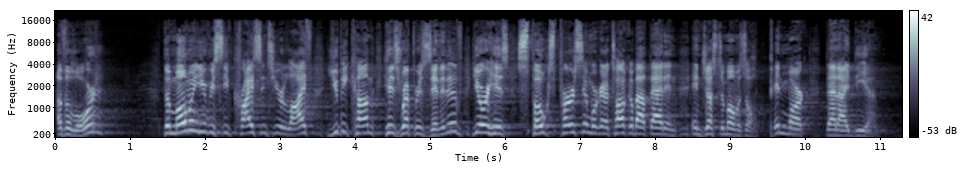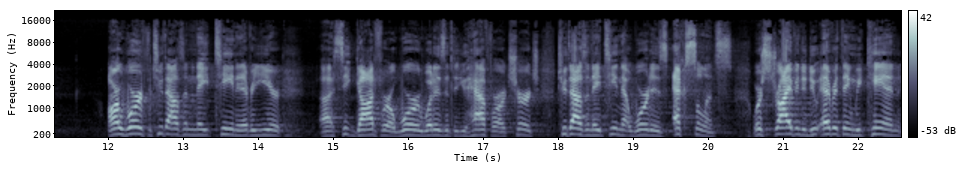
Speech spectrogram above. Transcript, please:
of the Lord? The moment you receive Christ into your life, you become his representative. You're his spokesperson. We're going to talk about that in, in just a moment. So pin mark that idea. Our word for 2018 and every year, uh, seek God for a word. What is it that you have for our church? 2018, that word is excellence. We're striving to do everything we can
